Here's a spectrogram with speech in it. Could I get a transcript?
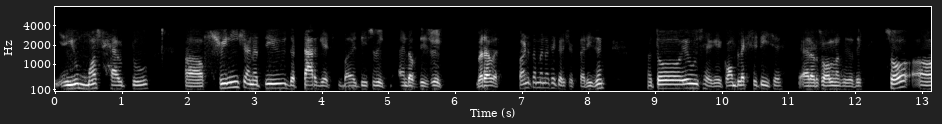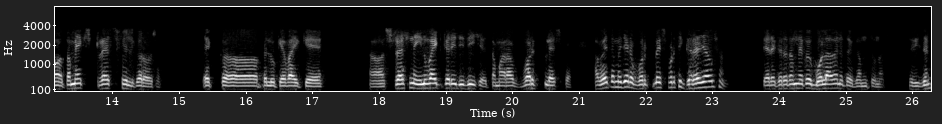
You must have to finish and achieve the target by this week end of this week બરાબર. પણ તમે નથી કરી શકતા રીઝન તો એવું છે કે કોમ્પ્લેક્સિટી છે. એરર સોલ્વ નથી થતી. સો તમે એક સ્ટ્રેસ ફીલ કરો છો. એક પેલું કહેવાય કે સ્ટ્રેસને ઇન્વાઇટ કરી દીધી છે તમારા વર્ક પ્લેસ પર. હવે તમે જયારે વર્ક પ્લેસ પરથી ઘરે જાઓ છો ને, ત્યારે ઘરે તમને કોઈ બોલાવે ને તો એ ગમતું નથી. રીઝન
